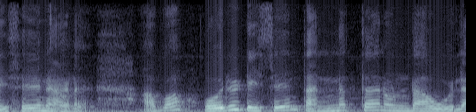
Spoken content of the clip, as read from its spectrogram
ഡിസൈനാണ് അപ്പോൾ ഒരു ഡിസൈൻ തന്നെത്താൻ ഉണ്ടാവൂല.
